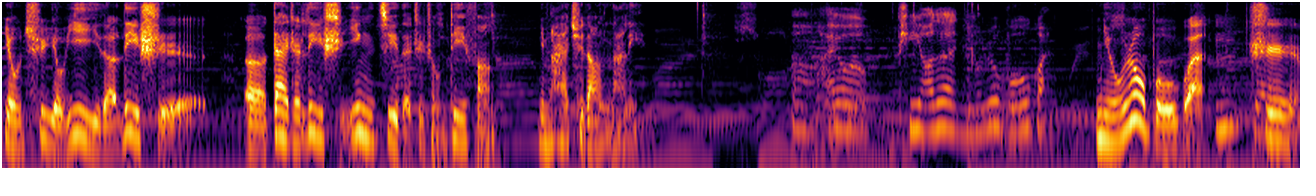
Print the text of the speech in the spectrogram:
有趣有意义的历史，呃带着历史印记的这种地方，你们还去到了哪里？嗯，还有平遥的牛肉博物馆，牛肉博物馆，嗯，是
